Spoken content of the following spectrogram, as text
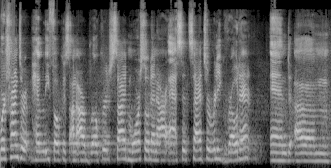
We're trying to heavily focus on our brokerage side more so than our asset side to really grow that and um,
